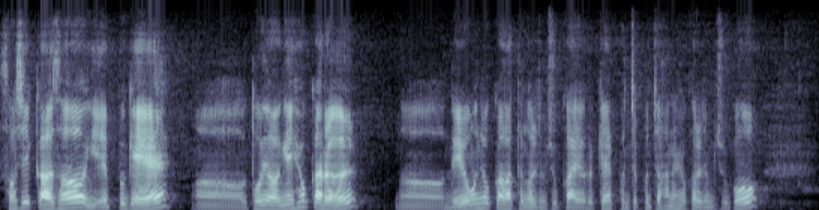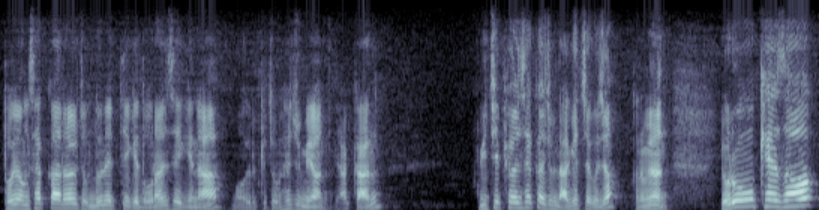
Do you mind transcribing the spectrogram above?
서식 가서 예쁘게 어, 도형의 효과를 어, 네온 효과 같은 걸 좀 줄까요? 이렇게 번쩍번쩍하는 효과를 좀 주고 도형 색깔을 좀 눈에 띄게 노란색이나 뭐 이렇게 좀 해주면 약간 위치 표현 색깔이 좀 나겠죠, 그죠? 그러면 요렇게 해서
